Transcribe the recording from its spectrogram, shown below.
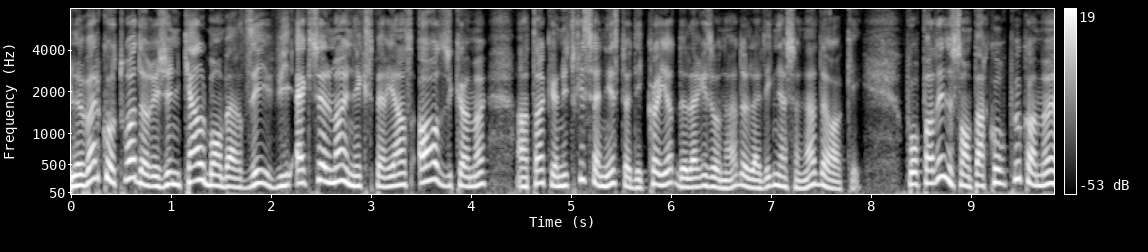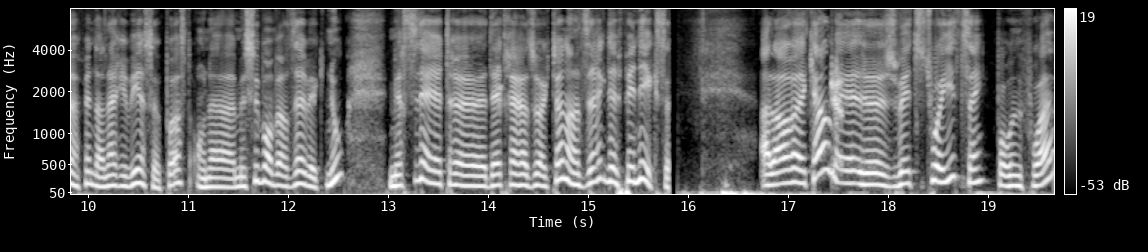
Le Val-Courtois d'origine Carl Bombardier vit actuellement une expérience hors du commun en tant que nutritionniste des Coyotes de l'Arizona de la Ligue nationale de hockey. Pour parler de son parcours peu commun afin d'en arriver à ce poste, on a M. Bombardier avec nous. Merci d'être euh, à Radio Actuelle en direct de Phoenix. Alors, euh, Carl, euh, je vais tutoyer, tiens, pour une fois.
